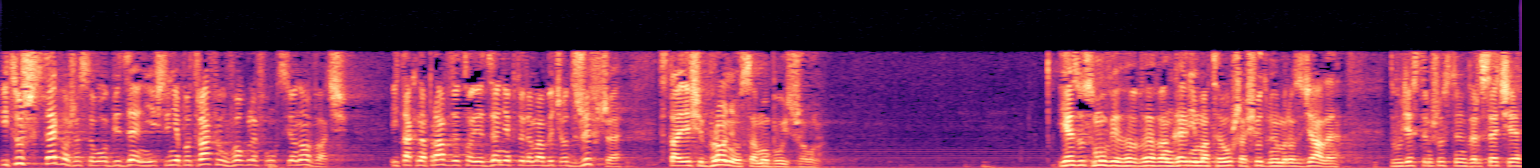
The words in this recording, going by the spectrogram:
I cóż z tego, że są obiedzeni, jeśli nie potrafią w ogóle funkcjonować? I tak naprawdę to jedzenie, które ma być odżywcze, staje się bronią samobójczą. Jezus mówi w Ewangelii Mateusza, siódmym rozdziale, 26 wersecie,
